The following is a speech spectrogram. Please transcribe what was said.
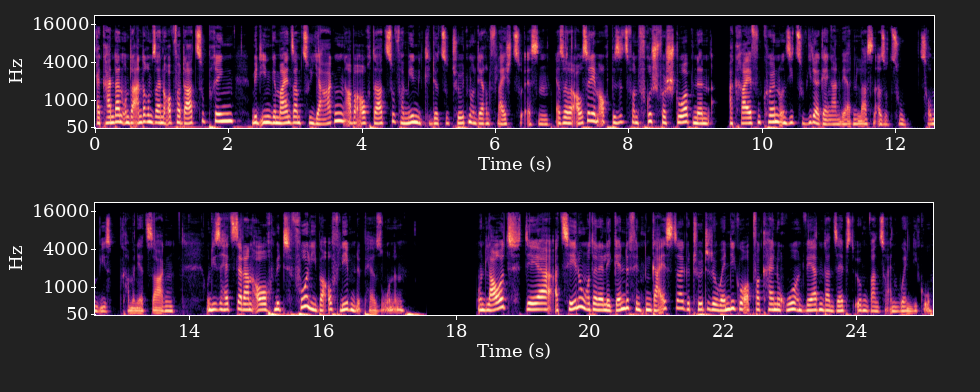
Er kann dann unter anderem seine Opfer dazu bringen, mit ihnen gemeinsam zu jagen, aber auch dazu, Familienmitglieder zu töten und deren Fleisch zu essen. Er soll außerdem auch Besitz von frisch Verstorbenen ergreifen können und sie zu Wiedergängern werden lassen, also zu Zombies, kann man jetzt sagen. Und diese hetzt er dann auch mit Vorliebe auf lebende Personen. Und laut der Erzählung oder der Legende finden Geister getötete Wendigo-Opfer keine Ruhe und werden dann selbst irgendwann zu einem Wendigo.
